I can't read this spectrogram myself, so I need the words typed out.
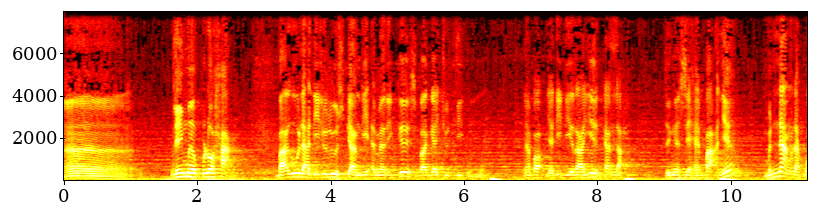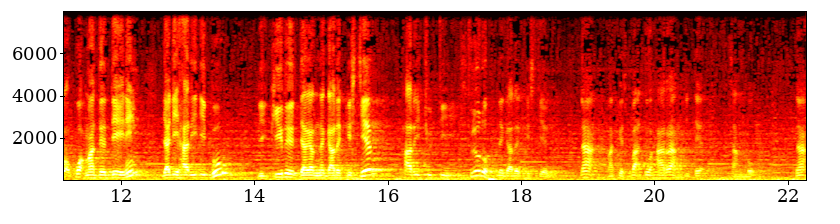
uh, 50-an barulah diluluskan di Amerika sebagai cuti umum. Nampak? Jadi dirayakanlah dengan sehebatnya. Menanglah puak-puak Mother Day ni. Jadi hari ibu dikira dalam negara Kristian hari cuti seluruh negara Kristian. Nah maka sebab tu haram kita sambut nah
